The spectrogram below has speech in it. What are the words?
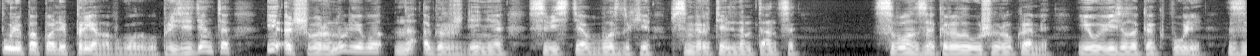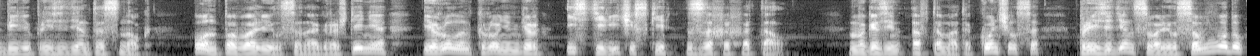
Пули попали прямо в голову президента и отшвырнули его на ограждение, свистя в воздухе в смертельном танце. Свон закрыла уши руками и увидела, как пули сбили президента с ног. Он повалился на ограждение, и Роланд Кронингер истерически захохотал. Магазин автомата кончился, президент свалился в воду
